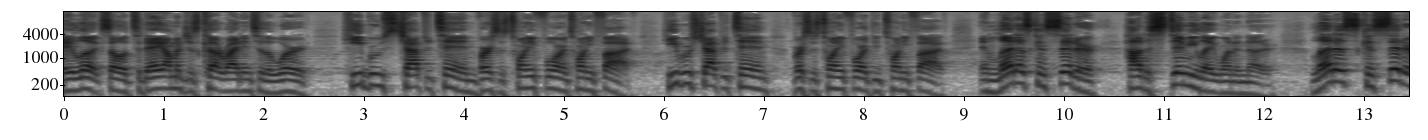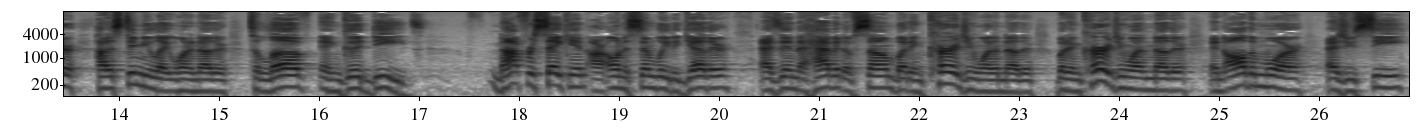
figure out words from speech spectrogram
Hey, look, so today I'm going to just cut right into the word. Hebrews chapter 10, verses 24 and 25. Hebrews chapter 10, verses 24 through 25. And let us consider how to stimulate one another. Let us consider how to stimulate one another to love and good deeds, not forsaking our own assembly together, as in the habit of some, but encouraging one another, but encouraging one another, and all the more as you see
